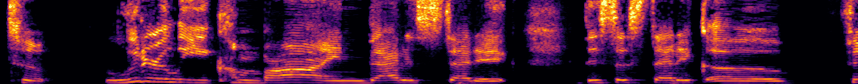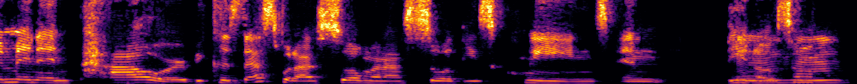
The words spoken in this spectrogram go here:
to literally combine that aesthetic, this aesthetic of feminine power, because that's what I saw when I saw these queens. And, you know, someone Mhm.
